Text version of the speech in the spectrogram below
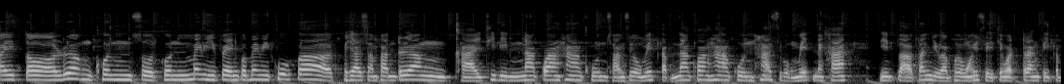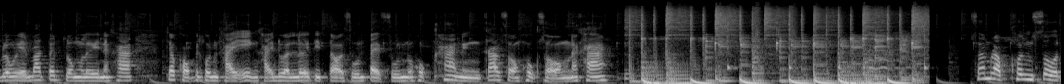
ไปต่อเรื่องคนโสดคนไม่มีแฟนคนไม่มีคู่ก็ประชาสัมพันธ์เรื่องขายที่ดินหน้ากว้าง5คูณ36 เมตร กับหน้ากว้าง5คูณ56 เมตรนะคะดินเปล่าตั้งอยู่อำเภอวังวิเศษจังหวัดตรังติดกับโรงเรียนบ้านต้นปลงเลยนะคะ เจ้าของเป็นคนขายเองขายด่วนเลยติดต่อ 0806519262 นะคะ สำหรับคนโสด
